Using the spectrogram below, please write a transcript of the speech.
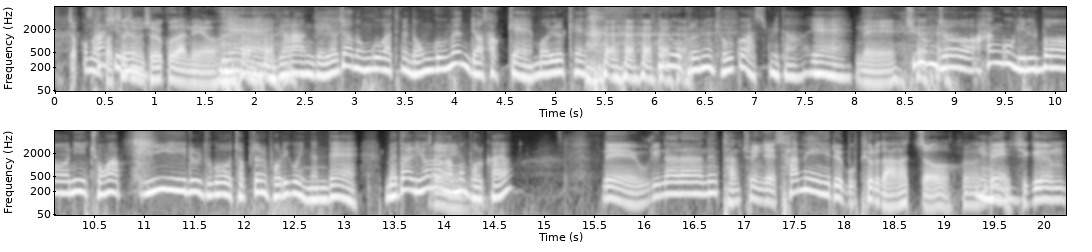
조금만 더 쳐주면 좋을 것 같네요. 예, 11개. 여자 농구 같으면 농구면 6개. 뭐 이렇게 쳐주고 그러면 좋을 것 같습니다. 예. 네. 지금 저 한국, 일본이 종합 2위를 두고 접전을 벌이고 있는데 메달 현황 네. 한번 볼까요? 네, 우리나라는 당초 이제 3위를 목표로 나갔죠. 그런데 예. 지금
